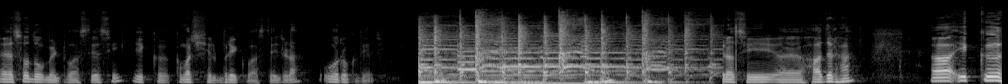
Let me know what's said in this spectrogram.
ਅ, ਸੋ 2 ਮਿੰਟ ਵਾਸਤੇ ਅਸੀਂ ਇੱਕ ਕਮਰਸ਼ੀਅਲ ਬ੍ਰੇਕ ਵਾਸਤੇ ਜਿਹੜਾ ਉਹ ਰੁਕਦੇ ਹਾਂ ਜੀ। ਫਿਰ ਅਸੀਂ ਅ, ਹਾਜ਼ਰ ਹਾਂ। ਅ, ਇੱਕ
